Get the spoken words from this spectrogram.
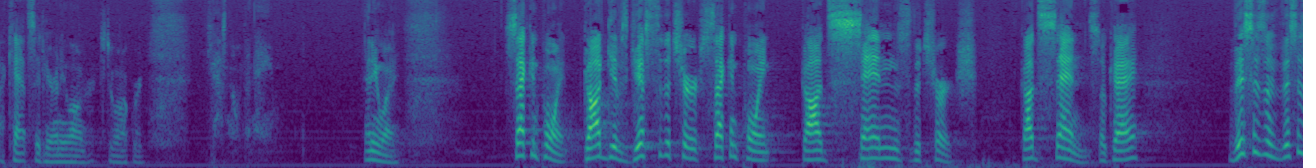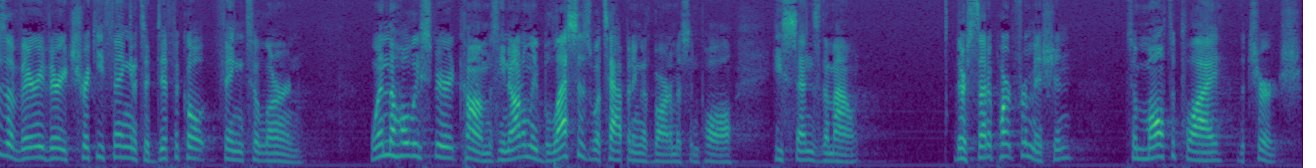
I can't sit here any longer. It's too awkward. You guys know the name. Anyway, second point God gives gifts to the church. Second point God sends the church. God sends, okay? This is a, this is a very, very tricky thing, and it's a difficult thing to learn. When the Holy Spirit comes, He not only blesses what's happening with Barnabas and Paul, He sends them out. They're set apart for mission to multiply the church.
